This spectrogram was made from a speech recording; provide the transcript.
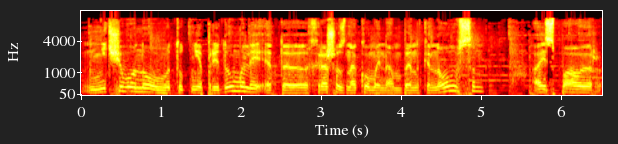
Ничего нового тут не придумали. Это хорошо знакомый нам Бен Ice Power.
